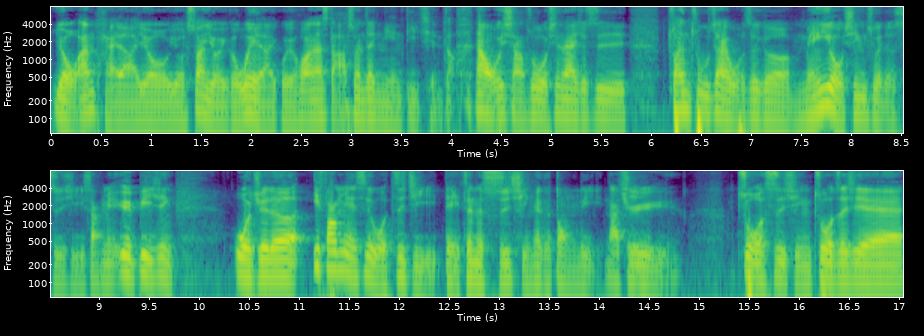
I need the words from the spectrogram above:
有安排啦，有有算有一个未来规划，那是打算在年底前找。那我想说，我现在就是专注在我这个没有薪水的实习上面，因为毕竟。我觉得一方面是我自己得真的拾起那个动力，那去做事情，做这些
